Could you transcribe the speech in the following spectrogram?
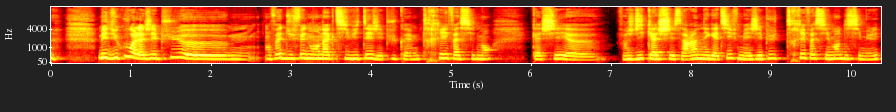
mais du coup, voilà, j'ai pu, en fait, du fait de mon activité, j'ai pu quand même très facilement cacher Enfin, je dis caché, ça n'a rien de négatif, mais j'ai pu très facilement dissimuler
